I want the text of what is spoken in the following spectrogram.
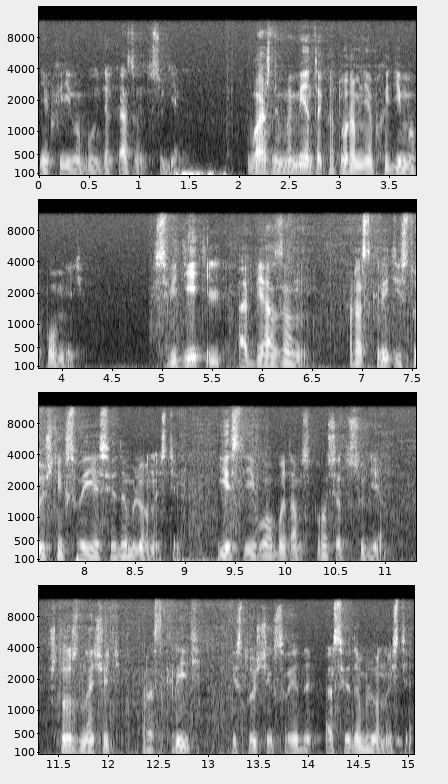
необходимо будет доказывать в суде. Важный момент, о котором необходимо помнить. Свидетель обязан раскрыть источник своей осведомленности, если его об этом спросят в суде. Что значит раскрыть источник своей осведомленности?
